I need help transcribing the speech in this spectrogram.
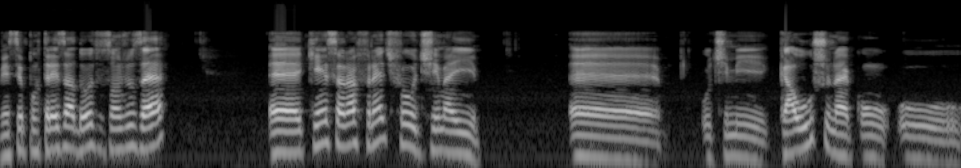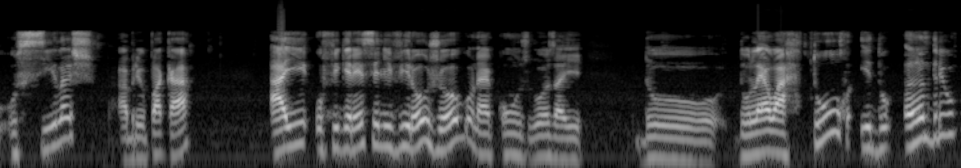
venceu por 3 a 2 o São José. É, quem saiu na frente foi o time aí é, o time gaúcho, né, com o, o Silas, abriu o placar. Aí o Figueirense ele virou o jogo, né, com os gols aí do Léo Arthur e do Andrew.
